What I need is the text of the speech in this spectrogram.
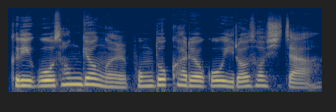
그리고 성경을 봉독하려고 일어서시자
